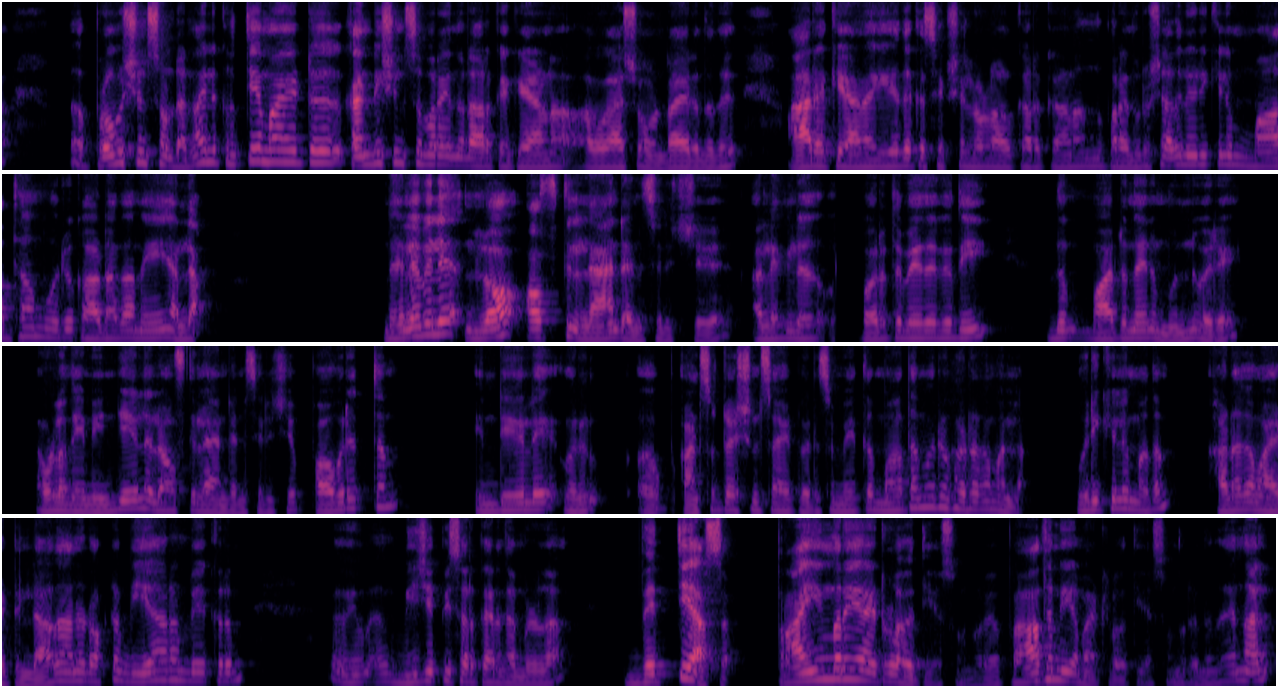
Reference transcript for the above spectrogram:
പ്രൊവിഷൻസ് ഉണ്ടായിരുന്നു. അതിൽ കൃത്യമായിട്ട് കണ്ടീഷൻസ് പറയുന്നുണ്ട് ആർക്കൊക്കെയാണ് അവകാശം ഉണ്ടായിരുന്നത് ആരൊക്കെയാണ് ഏതൊക്കെ സെക്ഷനിലുള്ള ആൾക്കാർക്കാണ് എന്ന് പറയുന്നത് പക്ഷെ അതിലൊരിക്കലും മതം ഒരു ഘടകമേ അല്ല. നിലവിലെ ലോ ഓഫ് ദി ലാൻഡ് അനുസരിച്ച് അല്ലെങ്കിൽ പൗരത്വ ഭേദഗതി ഇത് മാറ്റുന്നതിന് മുൻ വരെ ഉള്ള നിയമം ഇന്ത്യയിലെ ലോ ഓഫ് ദി ലാൻഡ് അനുസരിച്ച് പൗരത്വം ഇന്ത്യയിലെ ഒരു കൺസൾട്ടേഷൻസ് ആയിട്ട് ഒരു സമയത്ത് മതം ഒരു ഘടകമല്ല. ഒരിക്കലും മതം ഘടകമായിട്ടില്ല. അതാണ് ഡോക്ടർ ബി ആർ അംബേദ്കറും ബി ജെ പി സർക്കാരും തമ്മിലുള്ള വ്യത്യാസം. പ്രൈമറി ആയിട്ടുള്ള വ്യത്യാസം എന്ന് പറയുന്നത് പ്രാഥമികമായിട്ടുള്ള വ്യത്യാസം എന്ന് പറയുന്നത്. എന്നാൽ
